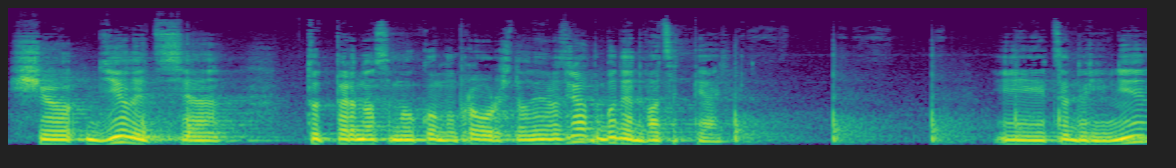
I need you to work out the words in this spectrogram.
що ділиться, тут переносимо кому праворуч на один розряд, буде 25. І це дорівнює.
